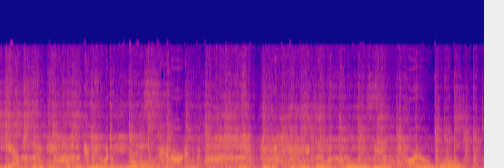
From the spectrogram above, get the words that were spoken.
Yeah, and they would rule Antarctica. They would rule the entire world.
